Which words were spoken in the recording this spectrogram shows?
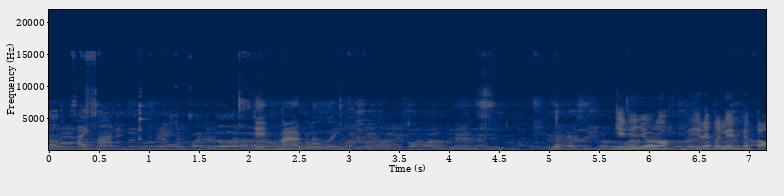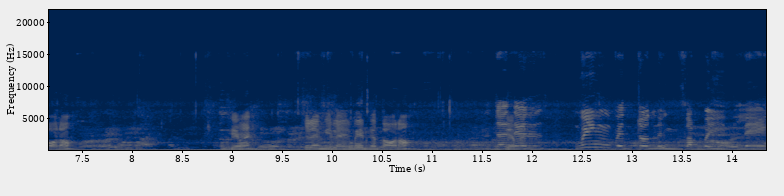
รถใครมาเนี่ยเก่งมากเลย กินเยอะๆเนาะ เดี๋ยวจะได้ไปเล่นกันต่อเนาะ โอเคไหม จะได้มีแรงเล่นกันต่อเนาะ จะเล่นวิ่งเป็นจนถึงสปีดแรง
